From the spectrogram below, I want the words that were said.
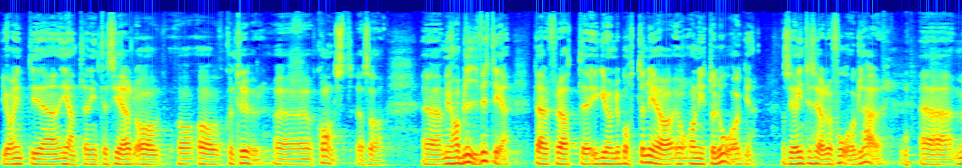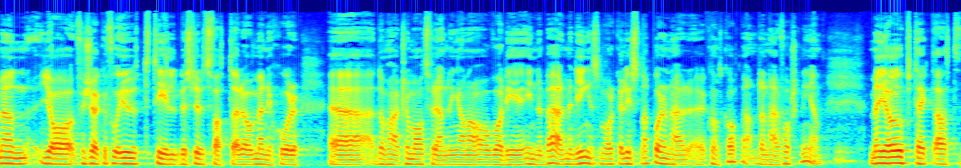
jag är inte egentligen intresserad av, av, av kultur, konst. Alltså, Eh, men jag har blivit det därför att eh, i grund och botten är jag ornitolog. Alltså jag är intresserad av fåglar. Eh, men jag försöker få ut till beslutsfattare och människor de här klimatförändringarna och vad det innebär. Men det är ingen som orkar lyssna på den här kunskapen, den här forskningen. Men jag har upptäckt att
